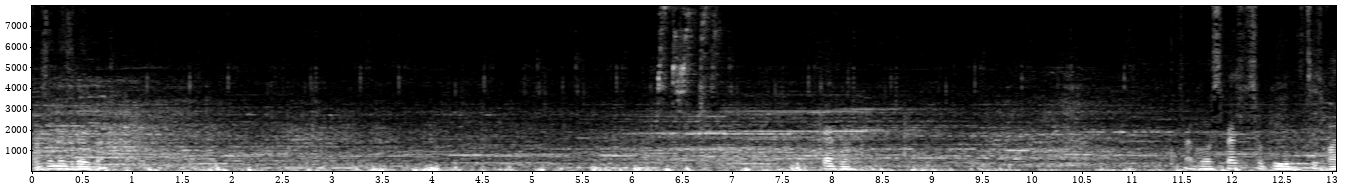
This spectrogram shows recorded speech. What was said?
Còn sẽ lên đây bạn careful Chẳng có special số kỳ chiếc khóa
